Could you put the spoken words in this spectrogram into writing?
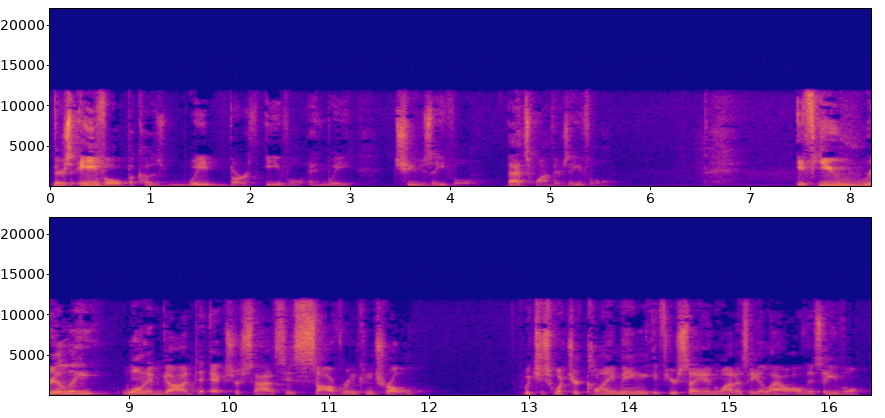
There's evil because we birth evil and we choose evil. That's why there's evil. If you really wanted God to exercise His sovereign control, which is what you're claiming if you're saying, why does He allow all this evil?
